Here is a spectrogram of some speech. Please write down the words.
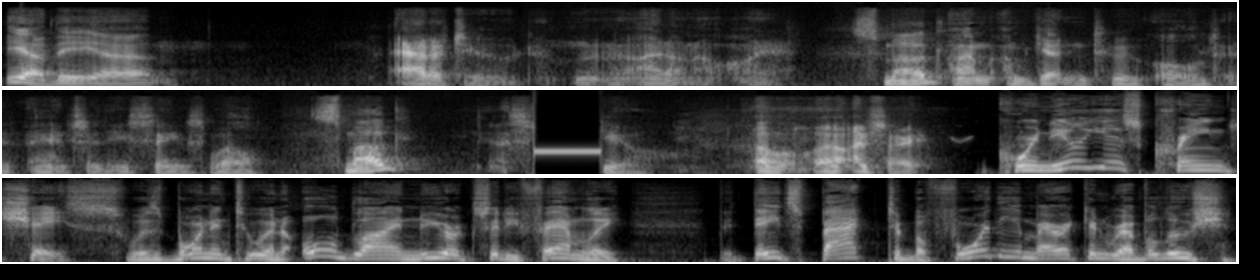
Yeah, the uh, attitude. I don't know. I, Smug? I'm, I'm getting too old to answer these things well. Smug? Yes, you. Oh, well, I'm sorry. Cornelius Crane Chase was born into an old line New York City family that dates back to before the American Revolution.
